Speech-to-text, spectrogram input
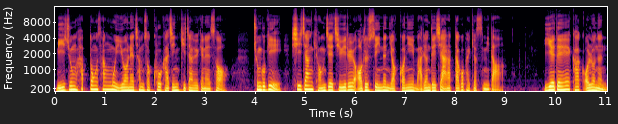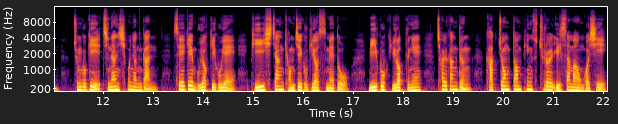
미중 합동 상무위원회 참석 후 가진 기자회견에서 중국이 시장 경제 지위를 얻을 수 있는 여건이 마련되지 않았다고 밝혔습니다. 이에 대해 각 언론은 중국이 지난 15년간 세계 무역기구의 비시장 경제국이었음에도 미국, 유럽 등의 철강 등 각종 덤핑 수출을 일삼아온 것이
